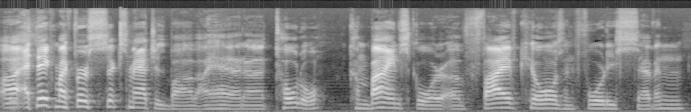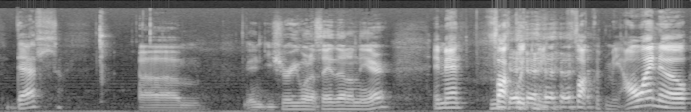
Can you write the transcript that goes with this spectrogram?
I, I think my first six matches, Bob, I had a total combined score of five kills and 47 deaths. um, and you sure you want to say that on the air? Hey man, fuck with me. fuck with me. All I know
